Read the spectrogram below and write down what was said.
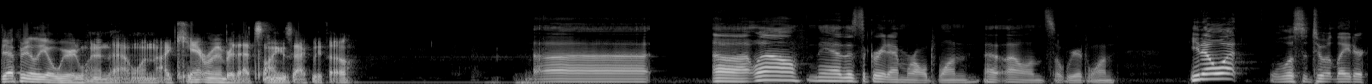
definitely a weird one in that one. I can't remember that song exactly though. Uh, uh, well, yeah, there's the Great Emerald one. That, that one's a weird one. You know what? We'll listen to it later.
